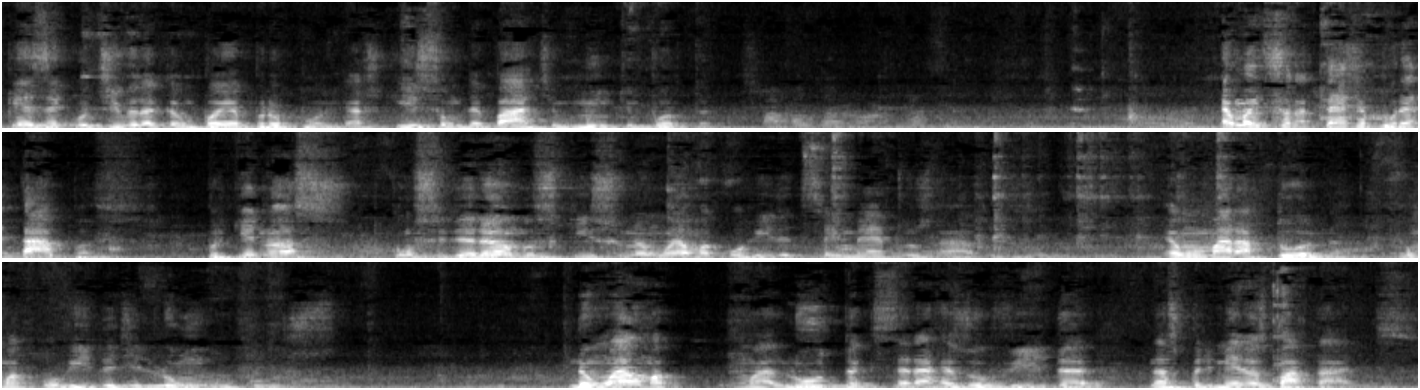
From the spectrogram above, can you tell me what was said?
que a executiva da campanha propõe? Acho que isso é um debate muito importante. É uma estratégia por etapas, porque nós consideramos que isso não é uma corrida de 100 metros rasos. É uma maratona, é uma corrida de longo curso. Não é uma, uma luta que será resolvida nas primeiras batalhas.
